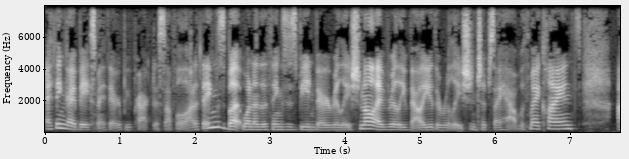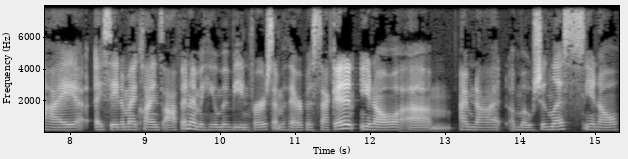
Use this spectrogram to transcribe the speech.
I think I base my therapy practice off a lot of things, but one of the things is being very relational. I really value the relationships I have with my clients. I I say to my clients often, I'm a human being first. I'm a therapist second. You know, um, I'm not emotionless. You know,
